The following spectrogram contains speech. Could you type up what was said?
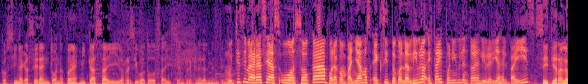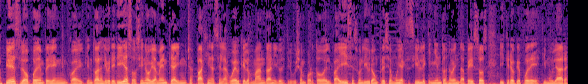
cocina casera en Tona. Tona es mi casa y los recibo a todos ahí siempre, generalmente. Muchísimas gracias, Hugo Soca, por acompañarnos. Éxito con el libro. ¿Está disponible en todas las librerías del país? Sí, Tierran los pies, lo pueden pedir en, cual- en todas las librerías, o si no, obviamente hay muchas páginas en las web que los mandan y los distribuyen por todo el país. Es un libro a un precio muy accesible, 590 pesos, y creo que puede estimular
